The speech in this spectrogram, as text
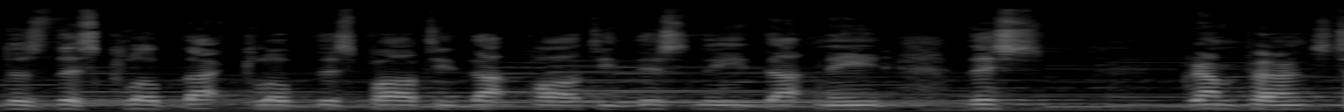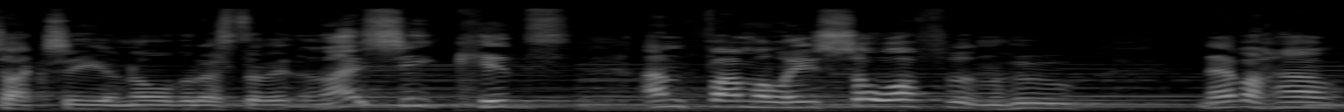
There's this club, that club, this party, that party, this need, that need, this grandparents' taxi and all the rest of it. And I see kids and families so often who never have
